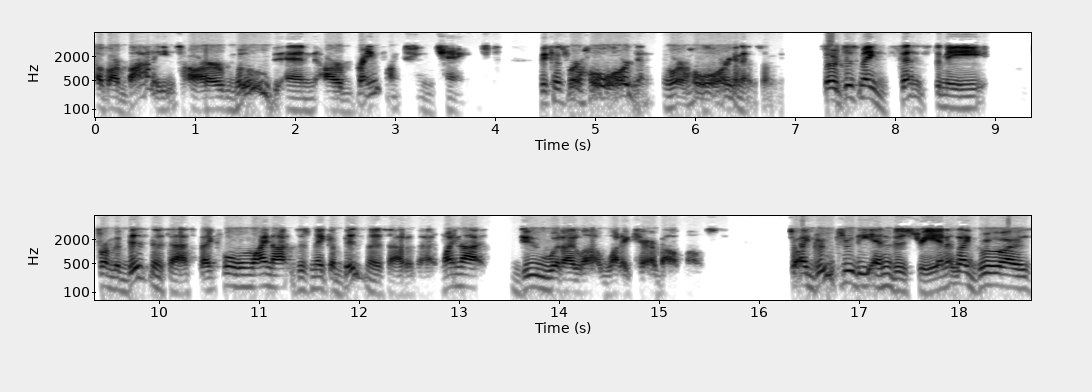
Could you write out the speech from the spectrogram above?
of our bodies, our mood and our brain function changed because we're a whole organ, we're a whole organism. So it just made sense to me from a business aspect. Well, why not just make a business out of that? Why not do what I love, what I care about most? So I grew through the industry. And as I grew, I was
